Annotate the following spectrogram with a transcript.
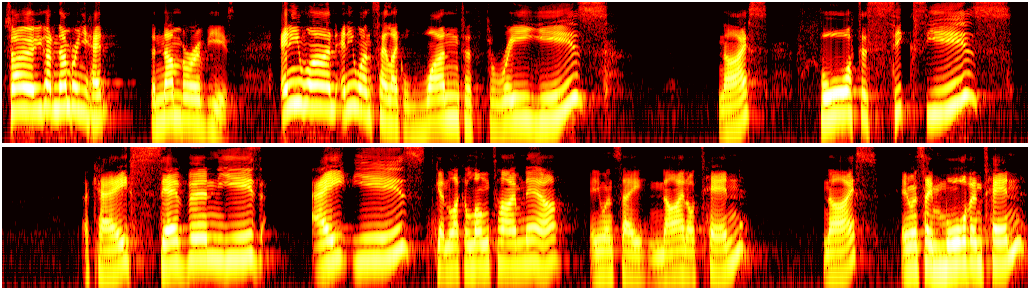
So you got a number in your head, the number of years. Anyone, anyone say like one to three years? Nice. Four to six years? Okay. Seven years? Eight years? It's getting like a long time now. Anyone say nine or ten? Nice. Anyone say more than ten?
